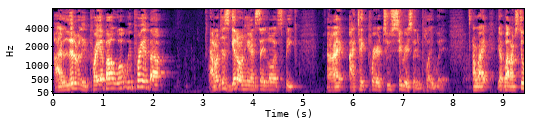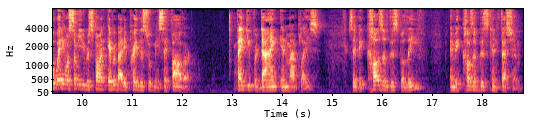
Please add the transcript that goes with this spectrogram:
I literally pray about what we pray about. I don't just get on here and say, Lord, speak. All right. I take prayer too seriously to play with it. All right. Yeah, while I'm still waiting on some of you to respond, everybody pray this with me. Say, Father, thank you for dying in my place. Say, because of this belief and because of this confession,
